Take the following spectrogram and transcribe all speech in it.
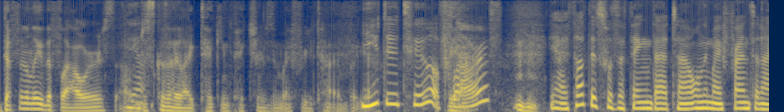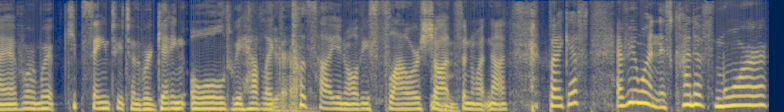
definitely the flowers. Um, Mm-hmm. Yeah. just because I like taking pictures in my free time. But yeah. You do too, of flowers. Yeah, I thought this was a thing that uh, only my friends and I were, we keep saying to each other. We're getting old. We have like Yeah. pusa, you know, all these flower shots and whatnot. But I guess everyone is kind of more.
